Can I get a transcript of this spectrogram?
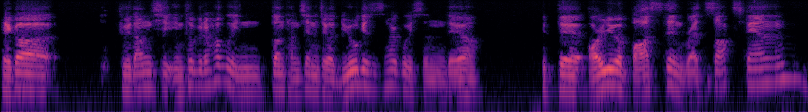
제가 그 당시 인터뷰를 하고 있던 당시에는 제가 뉴욕에서 살고 있었는데요. 그때 Are you a Boston Red Sox fan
